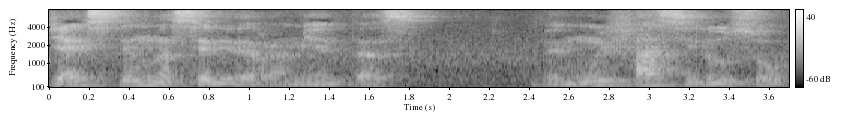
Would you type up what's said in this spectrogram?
ya existen una serie de herramientas de muy fácil uso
